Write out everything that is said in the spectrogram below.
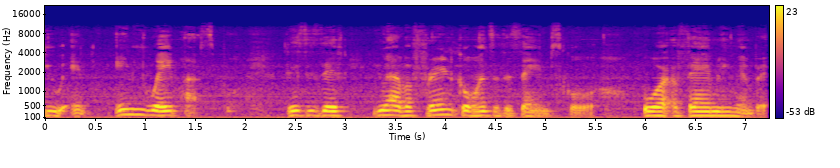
you in any way possible. This is if you have a friend going to the same school or a family member,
